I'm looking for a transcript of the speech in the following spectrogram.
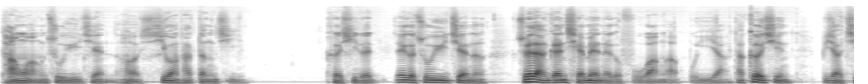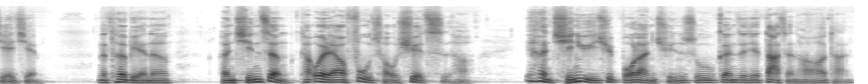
唐王朱玉建，然后希望他登基。可惜的，这个朱玉建呢，虽然跟前面那个福王啊不一样，他个性比较节俭，那特别呢，很勤政，他为了要复仇雪耻哈，也很勤于去博览群书，跟这些大臣好好谈，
